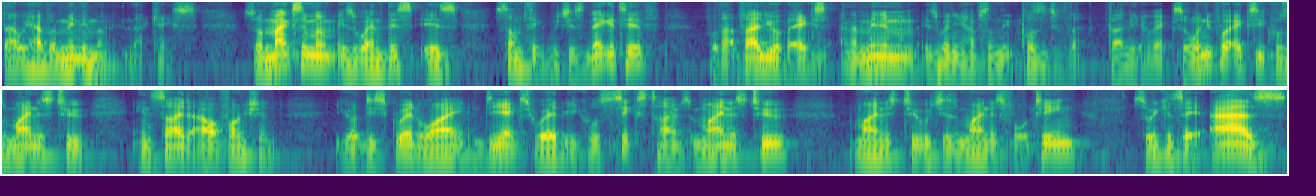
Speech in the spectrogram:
that we have a minimum in that case. So maximum is when this is something which is negative for that value of x, and a minimum is when you have something positive for that value of x. So when you put x equals minus 2 inside our function, you got d squared y dx squared equals 6 times minus 2 minus 2, which is minus 14. So we can say as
